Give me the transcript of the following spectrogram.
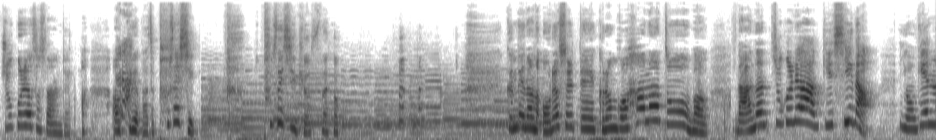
쭈그려서 싸는데. 아, 아 그래 맞아. 푸세식. 푸세식이었어요. 근데 난 어렸을 때 그런 거 하나도 막 나는 쭈그려 앉기 싫어. 여기는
